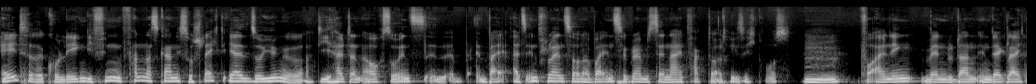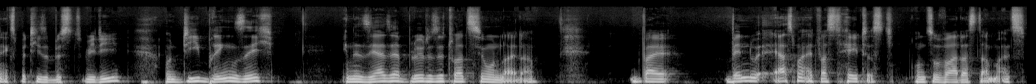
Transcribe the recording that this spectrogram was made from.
ältere Kollegen, die finden, fanden das gar nicht so schlecht, eher so jüngere, die halt dann auch so ins, äh, bei, als Influencer oder bei Instagram ist der Neidfaktor halt riesig groß. Mhm. Vor allen Dingen, wenn du dann in der gleichen Expertise bist wie die und die bringen sich in eine sehr, sehr blöde Situation leider. Weil, wenn du erstmal etwas hatest, und so war das damals,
